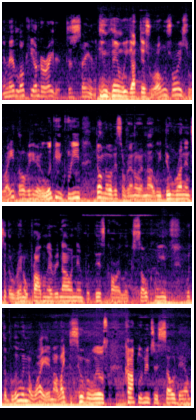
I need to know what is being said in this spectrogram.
and they're low key underrated. Just saying. And then we got this Rolls Royce Wraith over here, looking clean. Don't know if it's a rental or not. We do run into the rental problem every now and then, but this car looks so clean with the blue and the white, and I like the silver wheels. Compliments so damn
